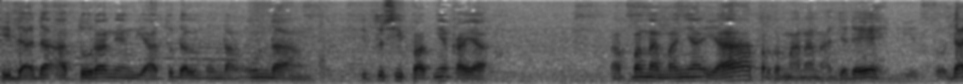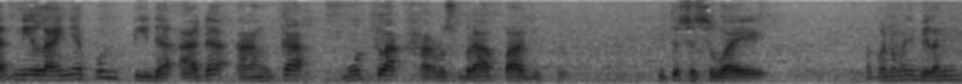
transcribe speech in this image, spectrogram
Tidak ada aturan yang diatur dalam undang-undang. Itu sifatnya kayak apa namanya ya pertemanan aja deh gitu. Dan nilainya pun tidak ada angka mutlak harus berapa gitu. Itu sesuai apa namanya bilangnya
